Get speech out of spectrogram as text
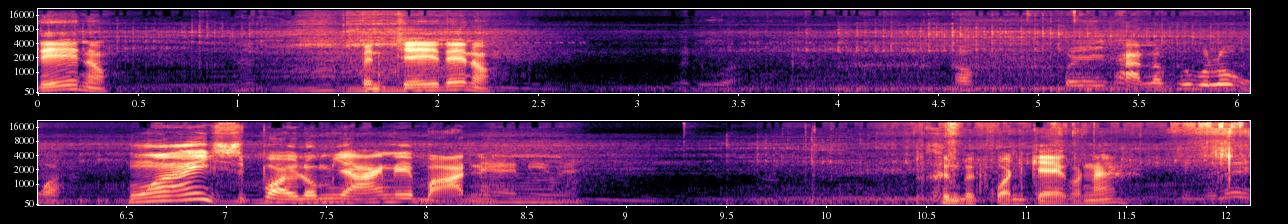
เด้เนาะเป็นเจได้เนาะไม่รู้อะเอาไปขาดเราคือว่าลงวะ หวยสปล่อยลมยางในบาทเนี่ยขึ้นไปกวนแกก่อนนะไปเลย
